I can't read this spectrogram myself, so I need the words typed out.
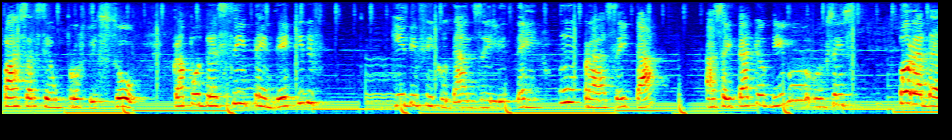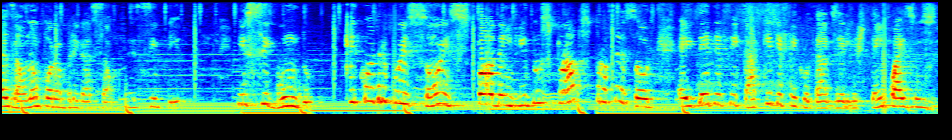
passa a ser o professor para poder se entender que, que dificuldades ele tem, um, para aceitar, aceitar que eu digo, vocês por adesão, não por obrigação, nesse sentido. E segundo, E contribuições podem vir dos próprios professores, é identificar que dificuldades eles têm, quais os,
